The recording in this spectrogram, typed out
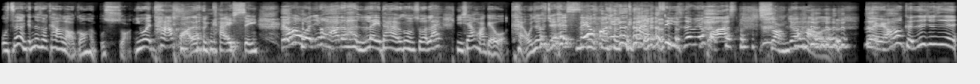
我真的跟那时候看到老公很不爽，因为他滑的很开心，然后我已经滑的很累，他还会跟我说：“来，你先滑给我看。”我就觉得谁要滑给你看，自己这边滑爽就好了。对，然后可是就是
